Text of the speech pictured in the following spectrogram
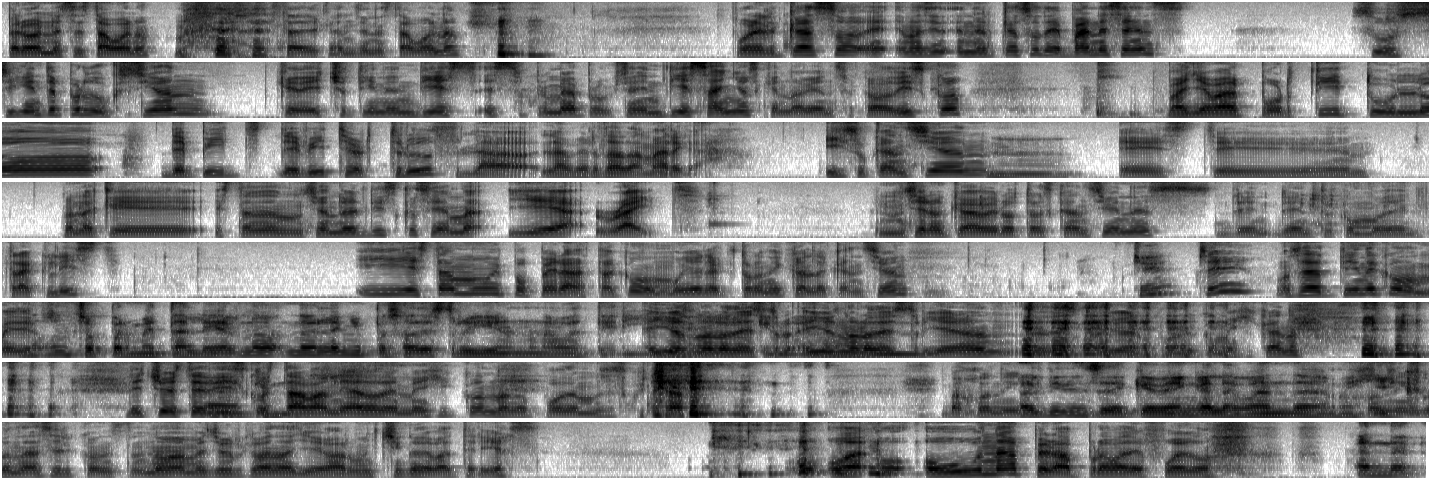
Pero en este está bueno, esta canción está buena. Por el caso, eh, en el caso de Evanescence, su siguiente producción, que de hecho tienen 10, es su primera producción en 10 años que no habían sacado disco, va a llevar por título The, Beat, The Bitter Truth, la, la verdad amarga. Y su canción, Mm, este, con la que están anunciando el disco se llama Yeah Right. Anunciaron que va a haber otras canciones de- dentro como del tracklist. Y está muy popera, está como muy electrónica la canción. ¿Sí? Sí, o sea, tiene como medio... No son super metaleros, no, no el año pasado destruyeron una batería. Ellos no lo, destru- ellos no lo destruyeron, lo destruyó el público mexicano. De hecho, este Ah, disco está baneado de México, no lo podemos escuchar. Bajo, Olvídense de que venga la banda a bajo México. ninguna circunstancia. No mames, yo creo que van a llevar un chingo de baterías. O, o- o- o una, pero a prueba de fuego. Anda,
